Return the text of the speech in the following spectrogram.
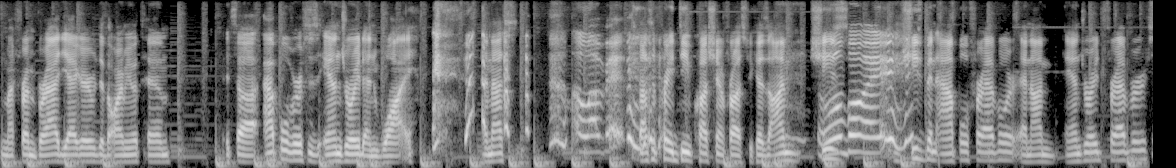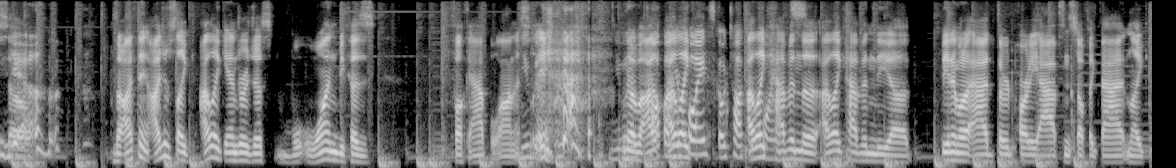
My friend Brad Yeager did the army with him. It's uh, Apple versus Android and why, and that's I love it. that's a pretty deep question for us because I'm she's oh boy. she's been Apple forever and I'm Android forever. So, yeah. but I think I just like I like Android just w- one because fuck Apple, honestly. You go. You No, but I- I like- points. Go talk. I like points. having the I like having the uh being able to add third party apps and stuff like that and like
